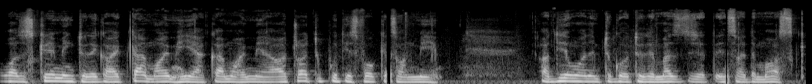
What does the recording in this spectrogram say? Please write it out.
I was screaming to the guy, come, I'm here, come, I'm here. I tried to put his focus on me. I didn't want him to go to the masjid inside the mosque.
